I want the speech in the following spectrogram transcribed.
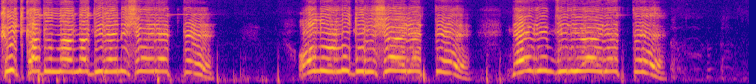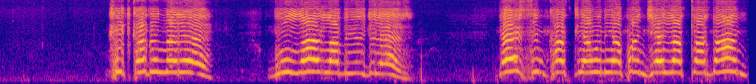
Kürt kadınlarına direniş öğretti. Onurlu duruşu öğretti. Devrimciliği öğretti. Kürt kadınları bunlarla büyüdüler. Dersim katliamını yapan cellatlardan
